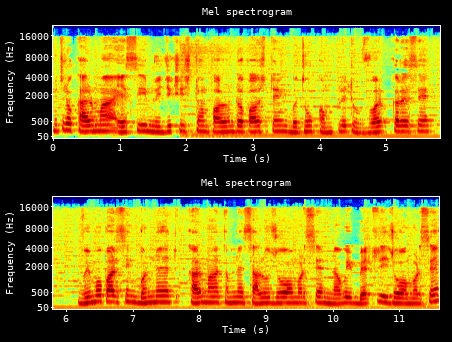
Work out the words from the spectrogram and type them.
મિત્રો, કારમાં AC music system power window power steering બધું કમ્પ્લીટ વર્ક કરે છે. વીમો પાર્સિંગ બંને કારમાં તમને સારું જોવા મળશે, નવી બેટરી જોવા મળશે.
